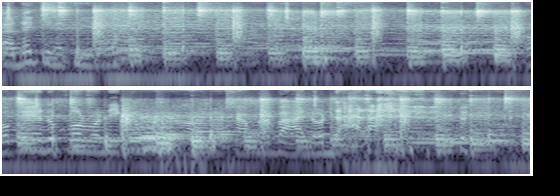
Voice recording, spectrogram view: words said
อะได้กี่นาทีแล้ววะ โอเคทุกคนวันนี้ก็ไปก่อนนะครับบ๊ายบายโดนด่าละ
